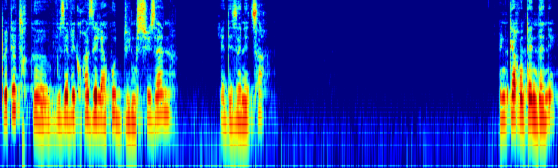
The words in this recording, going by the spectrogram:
Peut-être que vous avez croisé la route d'une Suzanne, il y a des années de ça. Une quarantaine d'années.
